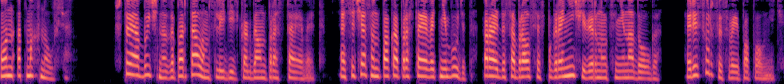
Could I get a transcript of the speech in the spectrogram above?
Он отмахнулся. Что и обычно, за порталом следить, когда он простаивает. А сейчас он пока простаивать не будет. Райда собрался в пограничье вернуться ненадолго. Ресурсы свои пополнить.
